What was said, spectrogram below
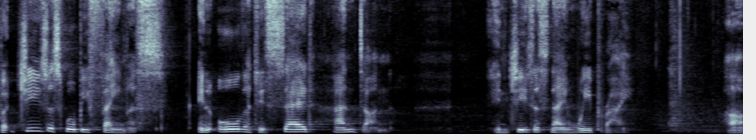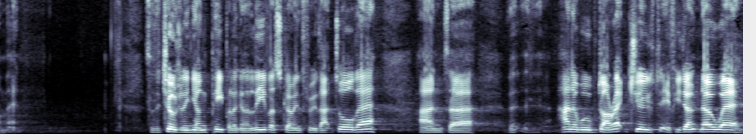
but Jesus will be famous in all that is said and done. In Jesus' name we pray. Amen. So the children and young people are going to leave us going through that door there. And uh, Hannah will direct you if you don't know where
